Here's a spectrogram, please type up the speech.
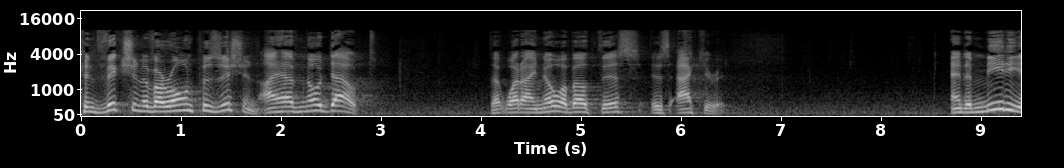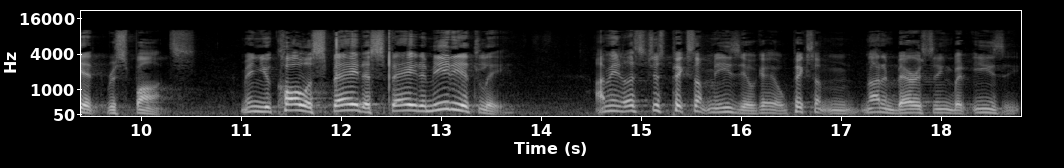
Conviction of our own position. I have no doubt that what I know about this is accurate. And immediate response. I mean, you call a spade a spade immediately. I mean, let's just pick something easy, okay? We'll pick something not embarrassing, but easy.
